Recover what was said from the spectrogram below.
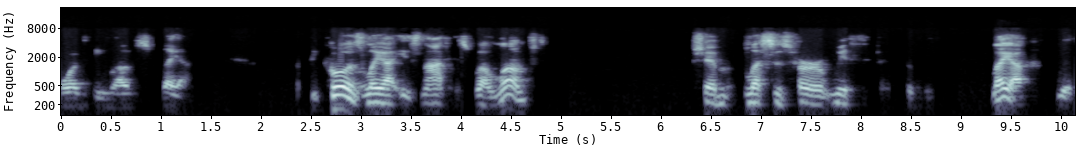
more than he loves Leah. But because Leah is not as well loved, Hashem blesses her with Leah with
